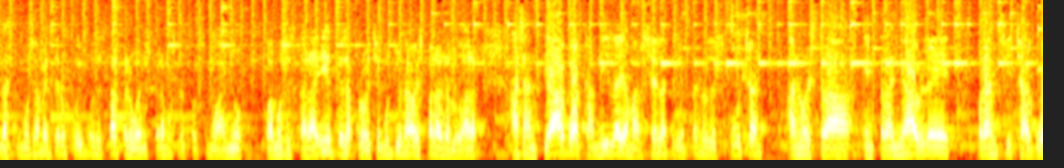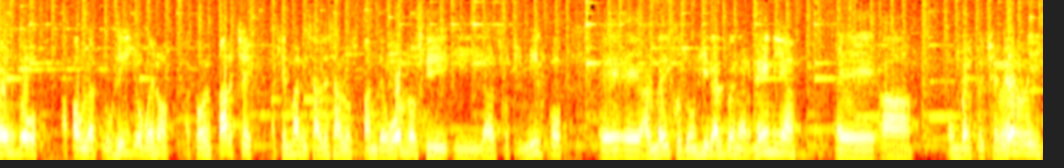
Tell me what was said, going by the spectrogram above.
lastimosamente no pudimos estar, pero bueno, esperamos que el próximo año podamos estar ahí. Entonces aprovechemos de una vez para saludar a Santiago, a Camila y a Marcela que siempre nos escuchan, a nuestra entrañable Franci Chagüendo, a Paula Trujillo, bueno, a todo el parche, aquí en Manizales, a los Pandebonos y, y a Xochimilco, eh, eh, al médico John Giraldo en Armenia, eh, a Humberto Echeverry,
